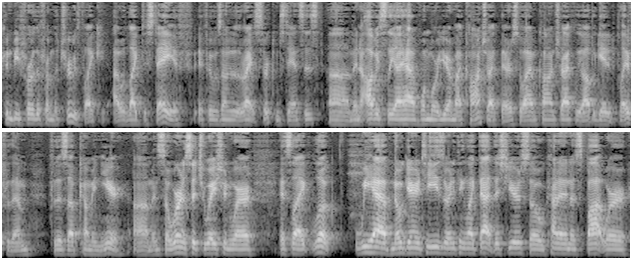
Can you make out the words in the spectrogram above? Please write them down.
couldn't be further from the truth. Like I would like to stay if if it was under the right circumstances. Um, and obviously, I have one more year on my contract there, so I'm contractually obligated to play for them for this upcoming year. Um, and so we're in a situation where it's like, look, we have no guarantees or anything like that this year, so kind of in a spot where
